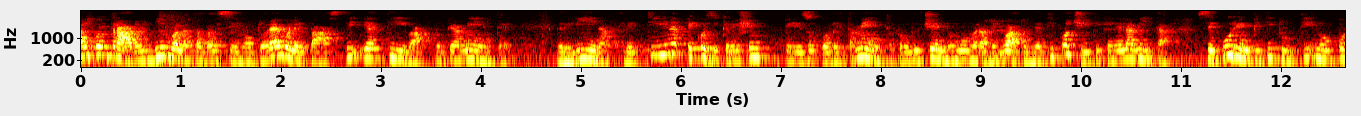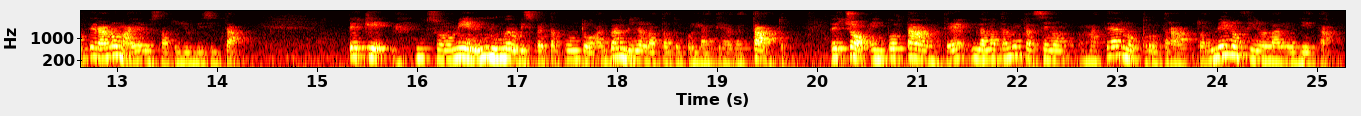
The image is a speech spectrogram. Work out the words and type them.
Al contrario, il bimbo allattato al seno autoregola i pasti e attiva propriamente grelina e leptina e così cresce in peso correttamente, producendo un numero adeguato di atipociti che nella vita, seppur riempiti tutti, non porteranno mai allo stato di obesità, perché sono meno in numero rispetto appunto al bambino allattato con latte adattato. Perciò è importante l'allattamento al seno materno protratto, almeno fino all'anno di età,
